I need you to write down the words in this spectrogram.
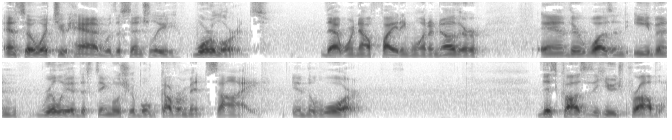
And so what you had was essentially warlords that were now fighting one another, and there wasn't even really a distinguishable government side in the war. This causes a huge problem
